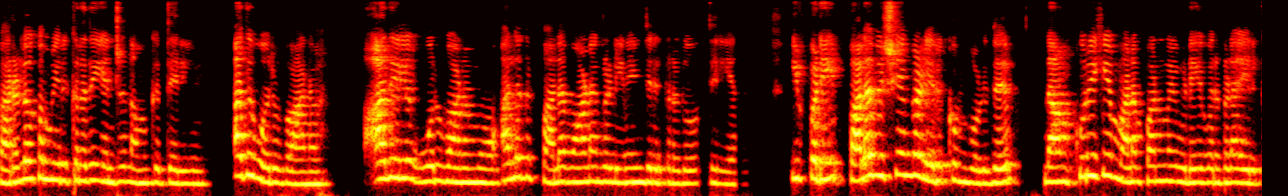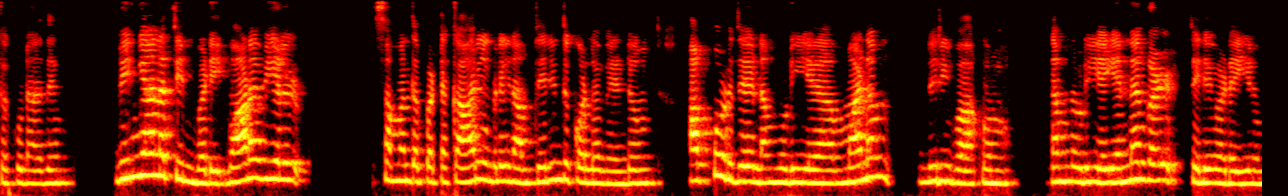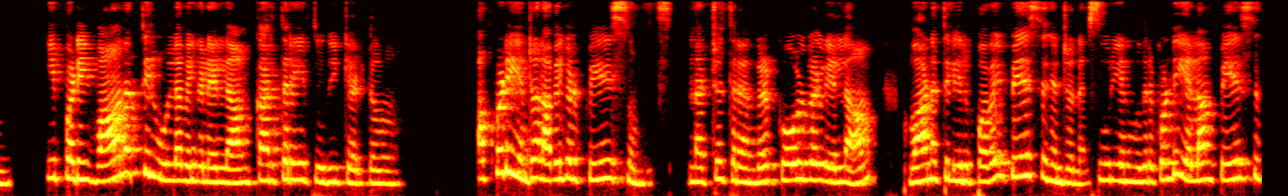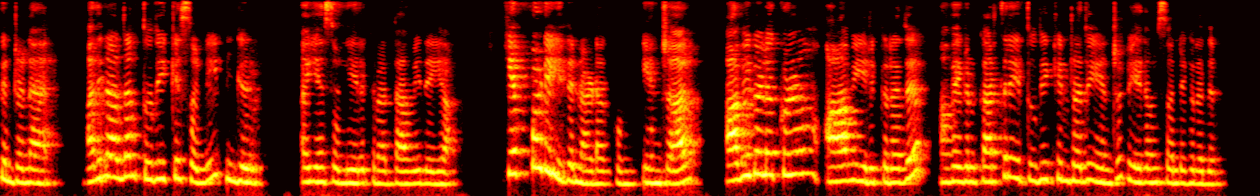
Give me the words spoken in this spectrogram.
பரலோகம் இருக்கிறது என்று நமக்கு தெரியும். அது ஒரு வானம். அதில் ஒரு வானமோ அல்லது பல வானங்கள் இணைந்திருக்கிறதோ தெரியாது. இப்படி பல விஷயங்கள் இருக்கும் பொழுது நாம் குறுகிய மனப்பான்மை உடையவர்களா இருக்கக்கூடாது. விஞ்ஞானத்தின்படி வானவியல் சம்பந்தப்பட்ட காரியங்களை நாம் தெரிந்து கொள்ள வேண்டும். அப்பொழுது நம்முடைய மனம் விரிவாகும். நம்மளுடைய எண்ணங்கள் தெளிவடையும். இப்படி வானத்தில் உள்ளவைகள் எல்லாம் கர்த்தரை துதிக்கட்டும். அப்படி என்றால் அவைகள் பேசும் நட்சத்திரங்கள் கோள்கள் எல்லாம் வானத்தில் இருப்பவை பேசுகின்றன. சூரியன் முதற்கொண்டு எல்லாம் பேசுகின்றன. அதனால்தான் துதிக்க சொல்லி இங்கு ஐயா சொல்லி இருக்கிறார் தாவிதையா எப்படி இது நடக்கும் என்றால் அவைகளுக்குள்ளும் ஆவி இருக்கிறது அவைகள் கர்த்தரை துதிக்கின்றது என்று வேதம் சொல்லுகிறது.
